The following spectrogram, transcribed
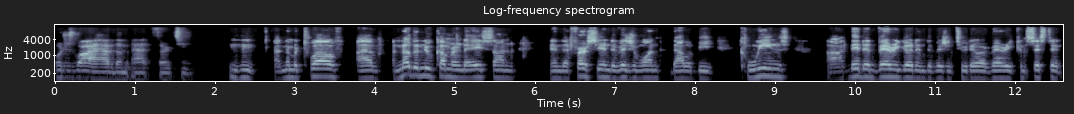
which is why I have them at 13. Mm-hmm. At number 12, I have another newcomer in the ASUN, in their first year in Division One. That would be Queens. Uh, they did very good in Division Two. They were very consistent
